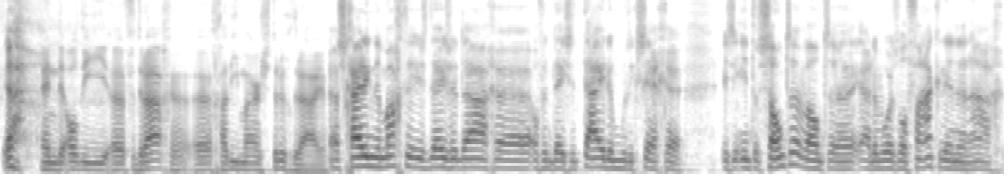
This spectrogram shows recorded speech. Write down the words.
Ja. En de, al die uh, verdragen, uh, ga die maar eens terugdraaien. Ja, scheiding der machten is deze dagen, of in deze tijden moet ik zeggen, is een interessante. Want uh, ja, er wordt wel vaker in Den Haag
